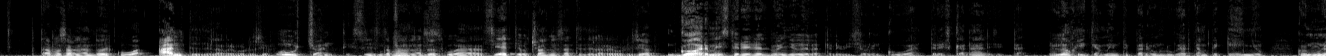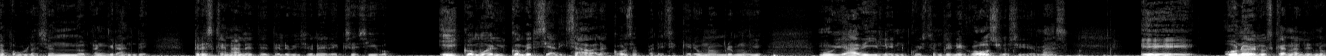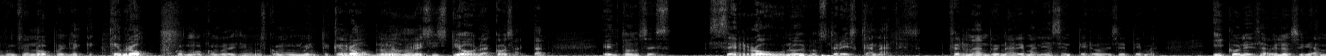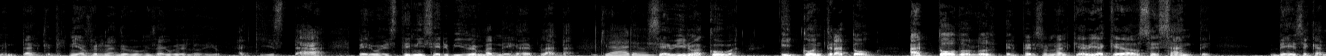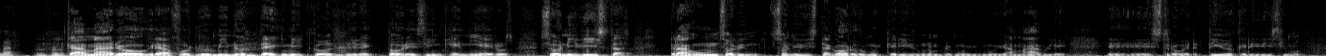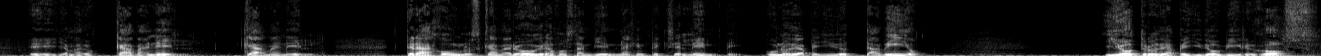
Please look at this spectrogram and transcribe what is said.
Estamos hablando de Cuba antes de la revolución. Mucho antes. Sí, mucho estamos hablando de. Cuba siete, ocho años antes de la revolución. Goar Mestre era el dueño de la televisión en Cuba, tres canales y tal. Lógicamente, para un lugar tan pequeño, con una población no tan grande, tres canales de televisión era excesivo. Y como él comercializaba la cosa, parece que era un hombre muy, muy hábil en cuestión de negocios y demás. eh, uno de los canales no funcionó, pues le que- quebró, como, como decimos comúnmente, quebró, no resistió la cosa y tal. Entonces cerró uno de los tres canales. Fernando en Alemania se enteró de ese tema y con esa velocidad mental que tenía Fernando Gómez Agudelo dijo, aquí está, pero este ni servido en bandeja de plata Claro. se vino a Cuba y contrató a todo los- el personal que había quedado cesante de ese canal. Camarógrafos, luminotécnicos, directores, ingenieros, sonidistas. Trajo un sonidista gordo, muy querido, un hombre muy, muy amable, eh, extrovertido, queridísimo, eh, llamado Camanel. Camanel trajo unos camarógrafos, también una gente excelente, uno de apellido Tavío y otro de apellido Virgós.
